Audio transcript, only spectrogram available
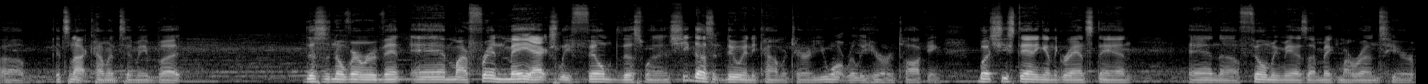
Um, it's not coming to me, but this is November event, and my friend May actually filmed this one, and she doesn't do any commentary. You won't really hear her talking, but she's standing in the grandstand and uh, filming me as I make my runs here.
